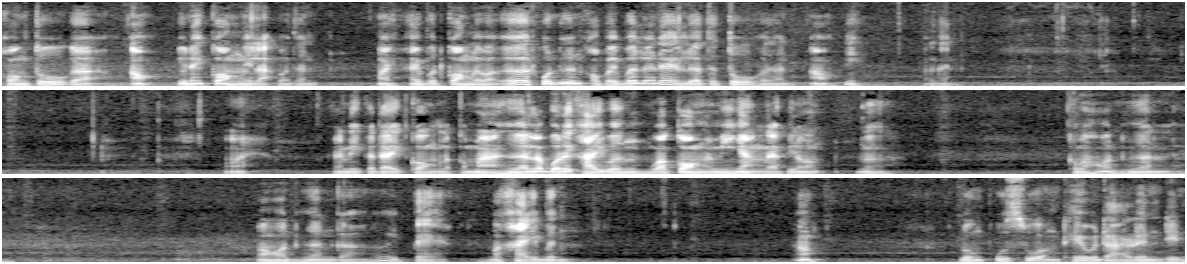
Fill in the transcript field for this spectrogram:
ของตูก็เอ้า อยู่ในกล้องนี่แหละว่าสันไม่ให้เบิดกล้องเลยว่า เออ คนอื่นเขาไปเบิดแล้วได้ เหลือแต่ตูว่าสันเอ้า นี่ว่าสันอันนี้ก็ได้กล้องแล้วก็มาเฮือน แล้วบ่ได้ไข่เบิ่งว่ากล้องนั้นมีหยังนะพี่น้องเออก็มาฮ้อนเฮือนเลยมาฮ้อนเฮือนก็เอ้ยแปลกมาไข่เบิ่ง เอ้าหลวงปู่สวงเทวดาเล่นดิน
